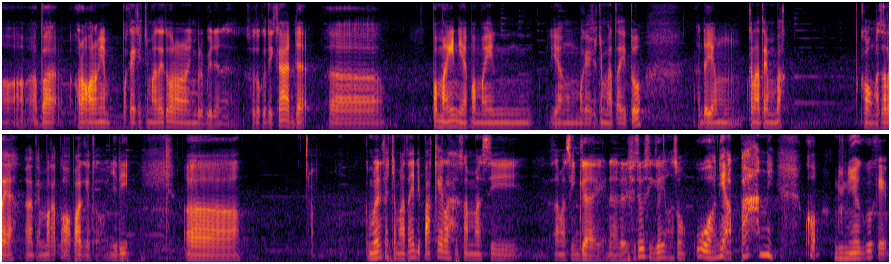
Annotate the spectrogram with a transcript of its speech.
uh, apa orang-orang yang pakai kacamata itu orang-orang yang berbeda. Nah, suatu ketika ada uh, pemain ya, pemain yang pakai kacamata itu ada yang kena tembak. Kalau nggak salah ya, kena tembak atau apa gitu. Jadi uh, kemudian kacamatanya dipakai lah sama si sama si guy. Nah dari situ si guy langsung, wah ini apa nih? Kok dunia gue kayak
